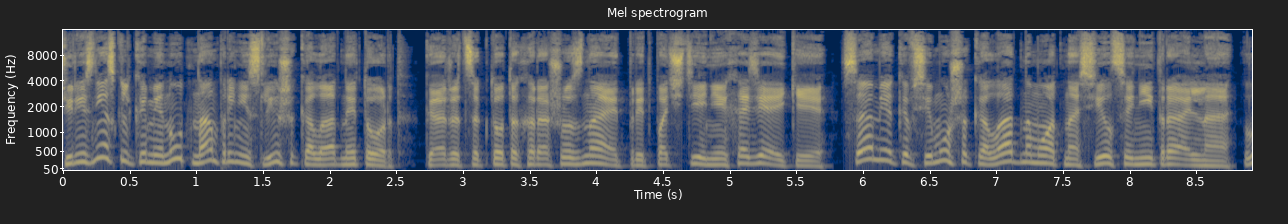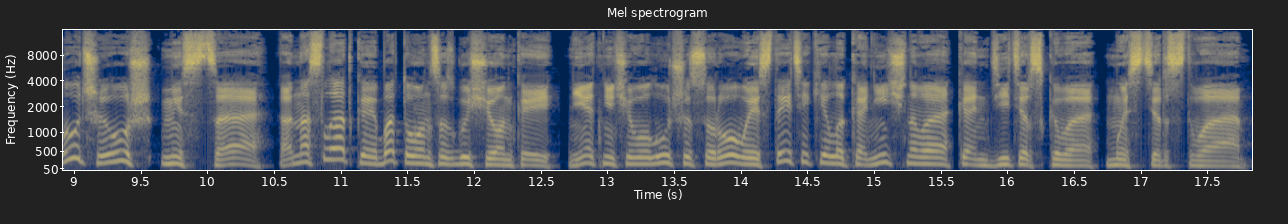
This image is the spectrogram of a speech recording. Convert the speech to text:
Через несколько минут нам принесли шоколадный торт. Кажется, кто-то хорошо знает предпочтения хозяйки. Сам я ко всему шоколадному относился нейтрально. Лучше уж мясца, а на сладкое батон со сгущенкой. Нет ничего лучше суровой эстетики лаконичного кондитерского мастерства.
